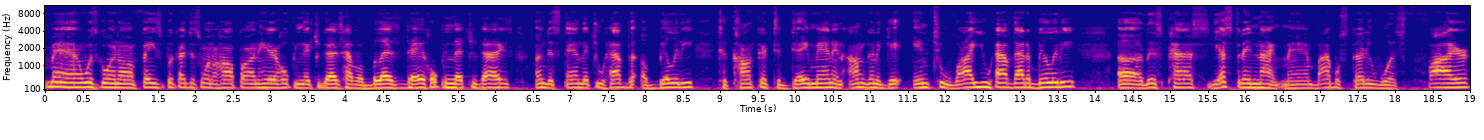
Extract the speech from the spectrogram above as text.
Man, what's going on Facebook? I just want to hop on here hoping that you guys have a blessed day, hoping that you guys understand that you have the ability to conquer today, man, and I'm to get into why you have that ability. Uh this past yesterday night, man, Bible study was fire.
